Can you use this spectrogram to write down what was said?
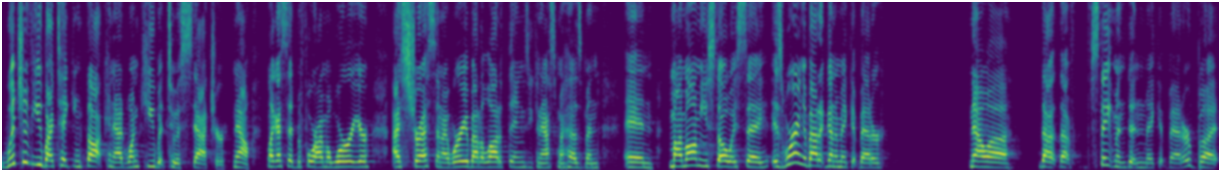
Which of you by taking thought can add one cubit to his stature? Now, like I said before, I'm a worrier. I stress and I worry about a lot of things. You can ask my husband. And my mom used to always say, Is worrying about it gonna make it better? Now, uh, that, that statement didn't make it better, but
